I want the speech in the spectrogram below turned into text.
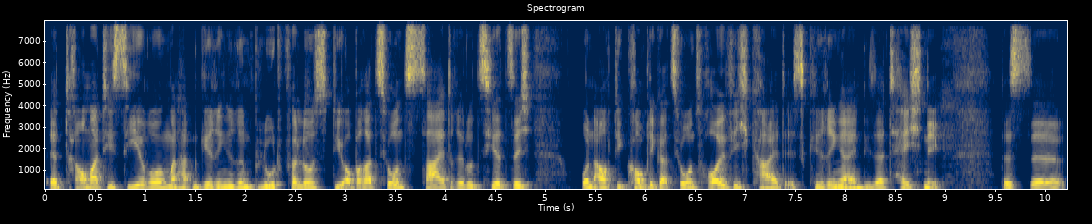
äh, Traumatisierung. Man hat einen geringeren Blutverlust, die Operationszeit reduziert sich und auch die Komplikationshäufigkeit ist geringer in dieser Technik. Das äh,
